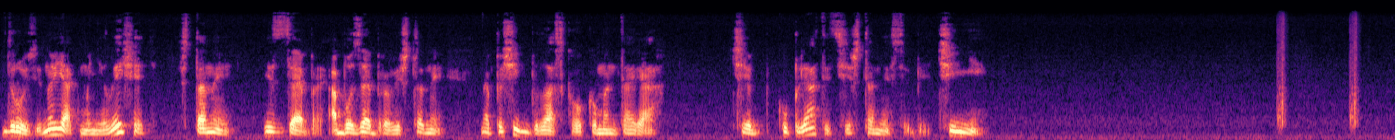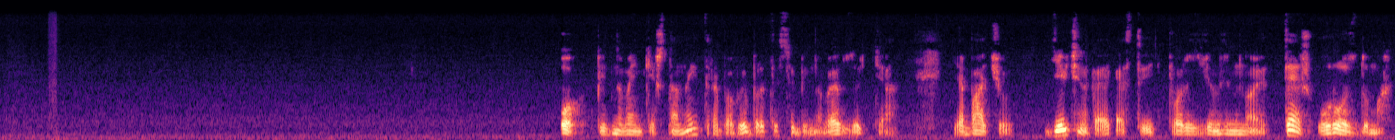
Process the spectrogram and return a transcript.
Друзі, ну як мені лишать штани із зебри або зеброві штани? Напишіть, будь ласка, у коментарях, чи купляти ці штани собі, чи ні. О, під новенькі штани треба вибрати собі нове взуття. Я бачу дівчинка, яка стоїть поруч зі мною, теж у роздумах,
